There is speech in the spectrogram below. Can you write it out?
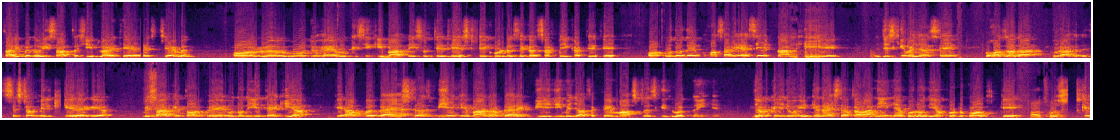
तारिक बनौरी साहब तशरीफ़ लाए थे एस चेयरमैन और वो जो है, वो किसी की बात नहीं सुनते थे स्टेक होल्डर से कंसल्ट नहीं करते थे, और उन्होंने बहुत सारे ऐसे इकदाम किए जिसकी वजह से बहुत ज़्यादा पूरा सिस्टम हिल के रह गया। मिसाल के तौर पे उन्होंने ये तय किया कि अब बैचलर्स बीए के बाद आप डायरेक्ट पीएचडी में जा सकते हैं मास्टर्स की ज़रूरत नहीं है। जबकि जो इंटरनेशनल कवानीन है बोलोनिया प्रोटोकॉल के अच्छा। उसके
